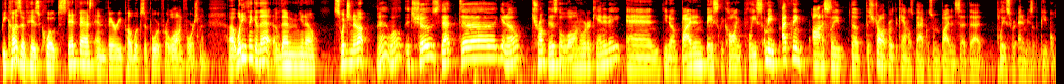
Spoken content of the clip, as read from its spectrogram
because of his, quote, steadfast and very public support for law enforcement. Uh, what do you think of that? Of them, you know, switching it up? Yeah, well, it shows that, uh, you know, Trump is the law and order candidate, and you know Biden basically calling police. I mean, I think honestly, the the straw that broke the camel's back was when Biden said that police were enemies of the people.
